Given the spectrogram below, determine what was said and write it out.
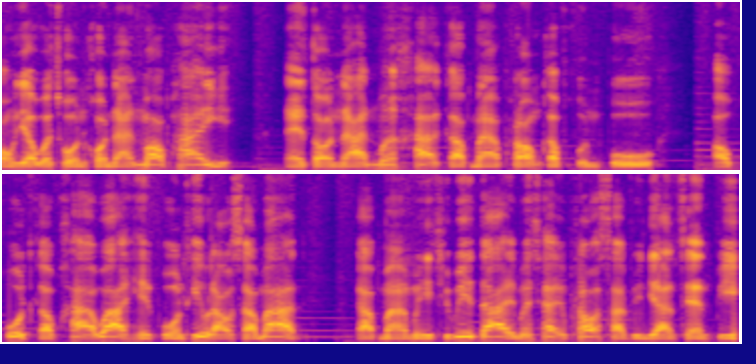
ของเยาวชนคนนั้นมอบให้ ในตอนนั้นเมื่อข้ากลับมาพร้อมกับคุณปู เขาพูดกับข้าว่าเหตุผลที่เราสามารถกลับมามีชีวิตได้ไม่ใช่เพราะสัตว์วิญญาณแสนปี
